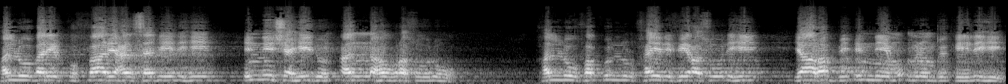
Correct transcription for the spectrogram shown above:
خلوا بني الكفار عن سبيله إني شهيد أنه رسوله. خلوا فكل الخير في رسوله. يا رب إني مؤمن بقيله.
